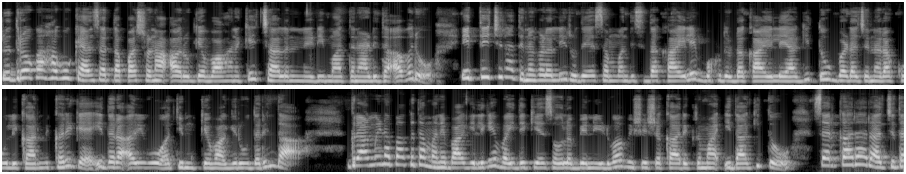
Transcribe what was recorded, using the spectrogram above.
ಹೃದ್ರೋಗ ಹಾಗೂ ಕ್ಯಾನ್ಸರ್ ತಪಾಸಣಾ ಆರೋಗ್ಯ ವಾಹನಕ್ಕೆ ಚಾಲನೆ ನೀಡಿ ಮಾತನಾಡಿದ ಅವರು, ಇತ್ತೀಚಿನ ದಿನಗಳಲ್ಲಿ ಹೃದಯ ಸಂಬಂಧಿಸಿದ ಕಾಯಿಲೆ ಬಹುದೊಡ್ಡ ಕಾಯಿಲೆಯಾಗಿದ್ದು, ಬಡ ಜನರ ಕೂಲಿ ಕಾರ್ಮಿಕರಿಗೆ ಇದರ ಅರಿವು ಅತಿ ಮುಖ್ಯವಾಗಿರುವುದರಿಂದ ಗ್ರಾಮೀಣ ಭಾಗದ ಮನೆ ಬಾಗಿಲಿಗೆ ವೈದ್ಯಕೀಯ ಸೌಲಭ್ಯ ನೀಡುವ ವಿಶೇಷ ಕಾರ್ಯಕ್ರಮ ಇದಾಗಿದ್ದು, ಸರ್ಕಾರ ರಾಜ್ಯದ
